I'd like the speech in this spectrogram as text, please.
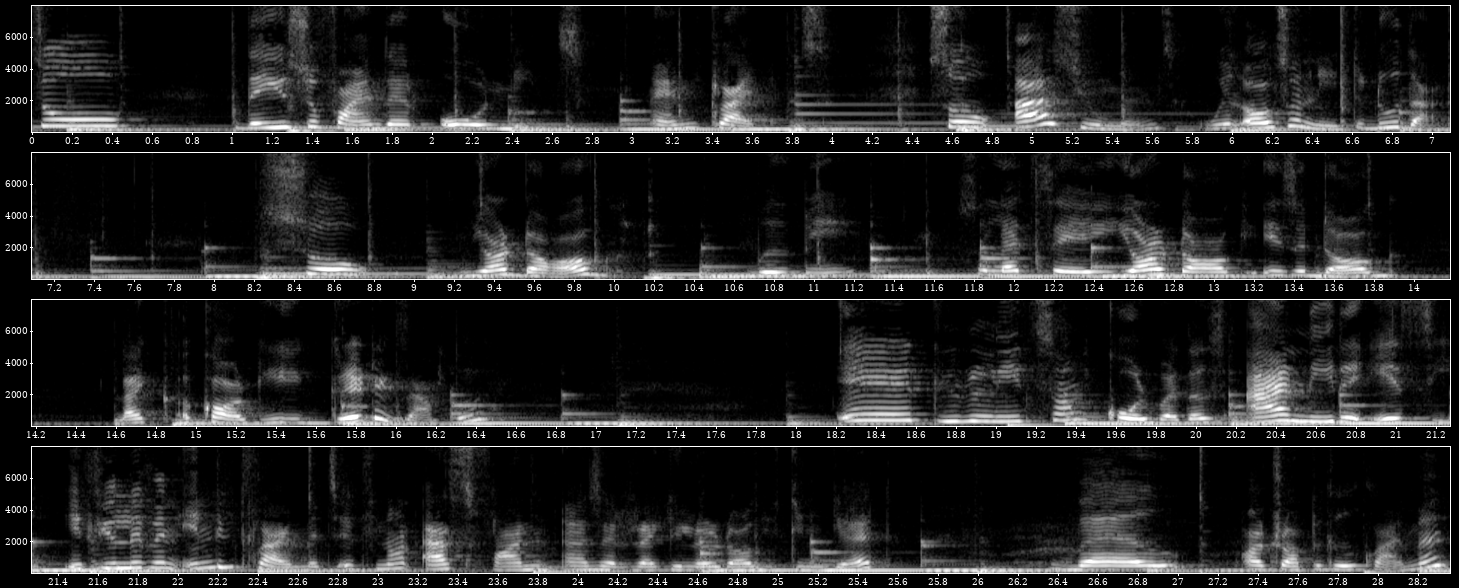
so they used to find their own needs and climates. So, as humans, we'll also need to do that. So, your dog will be so let's say your dog is a dog like a corgi, great example. It will need some cold weathers and need a AC. If you live in Indian climates, it's not as fun as a regular dog you can get. Well, or tropical climate,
